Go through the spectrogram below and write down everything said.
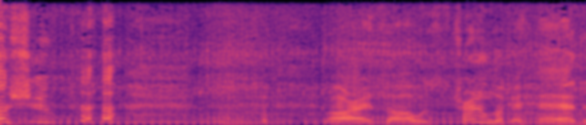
Oh shoot! All right, so I was trying to look ahead,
